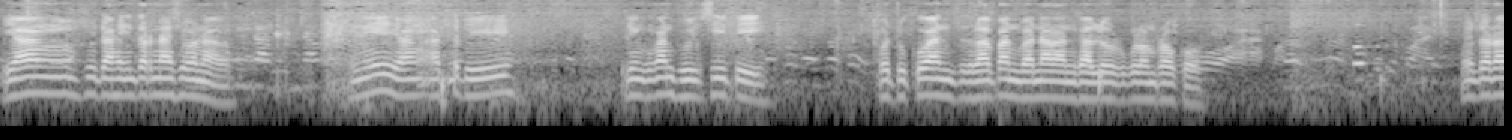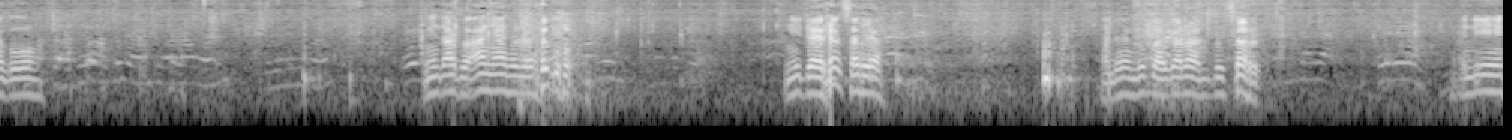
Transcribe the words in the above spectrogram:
yang sudah internasional. Ini yang ada di lingkungan Bu Siti. Pedukuan 8 Banaran Galur Kulon Progo. Saudaraku, Minta doanya saudaraku. Ini daerah saya. Ada yang kebakaran besar. Ini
